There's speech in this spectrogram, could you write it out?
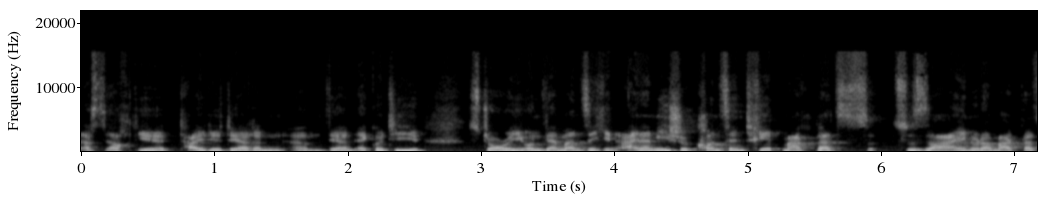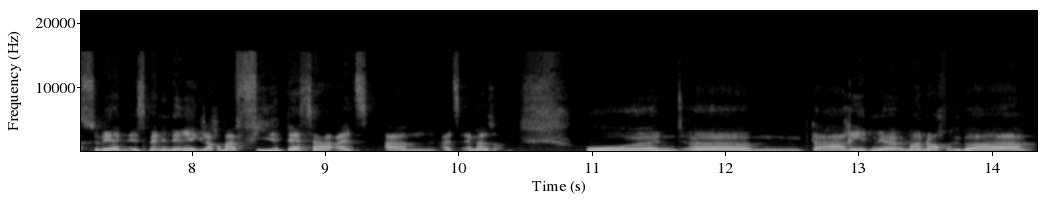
das ist auch die Teil deren, ähm, deren Equity-Story. Und wenn man sich in einer Nische konzentriert, Marktplatz zu sein oder Marktplatz zu werden, ist man in der Regel auch immer viel besser als, ähm, als Amazon. Und ähm, da reden wir immer noch über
